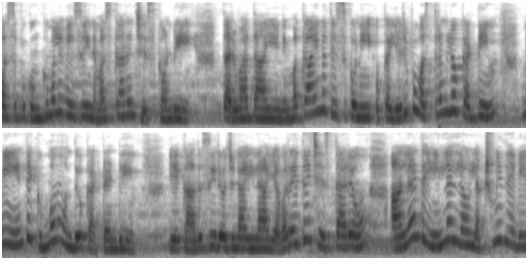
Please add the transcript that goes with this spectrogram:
పసుపు కుంకుమలు వేసి నమస్కారం చేసుకోండి. తర్వాత ఈ నిమ్మకాయను తీసుకొని ఒక ఎరుపు వస్త్రంలో కట్టి మీ ఇంటి గుమ్మం ముందు కట్టండి. ఏకాదశి రోజున ఇలా ఎవరైతే చేస్తారో అలాంటి ఇళ్ళల్లో లక్ష్మీదేవి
